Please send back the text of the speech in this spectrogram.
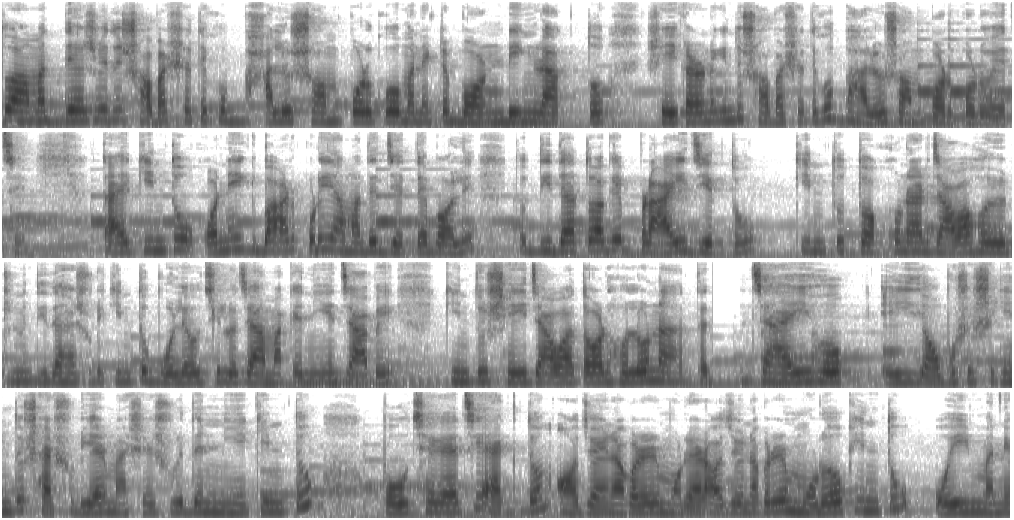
তো আমার দিদা শাশুড়ি সবার সাথে খুব ভালো সম্পর্ক মানে একটা বন্ডিং রাখতো, সেই কারণে কিন্তু সবার সাথে খুব ভালো সম্পর্ক রয়েছে। তাই কিন্তু অনেকবার করেই আমাদের যেতে বলে। তো দিদা তো আগে প্রায় যেত। কিন্তু তখন আর যাওয়া হয়ে ওঠেনি। দিদা শাশুড়ি কিন্তু বলেও ছিল যে আমাকে নিয়ে যাবে। কিন্তু সেই যাওয়া তো আর হলো না। তা যাই হোক, এই অবশেষে কিন্তু শাশুড়ি আর মাসি শাশুড়িদের নিয়ে কিন্তু পৌঁছে গেছি একদম অজয়নগরের মোড়ে। আর অজয়নগরের মোড়েও কিন্তু ওই মানে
